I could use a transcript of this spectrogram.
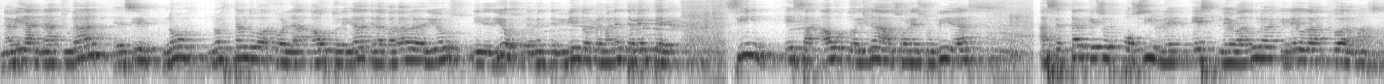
una vida natural, es decir, no, no estando bajo la autoridad de la palabra de Dios, ni de Dios, obviamente, viviendo permanentemente sin esa autoridad sobre sus vidas, aceptar que eso es posible es levadura que leuda toda la masa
